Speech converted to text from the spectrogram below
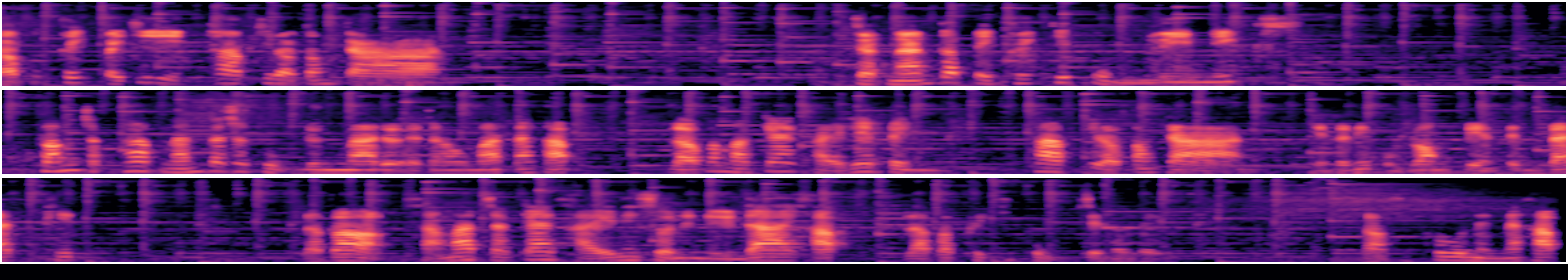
เราก็คลิกไปที่ภาพที่เราต้องการ จากนั้นก็ไปคลิกที่ปุ่ม Remix พร้อมจากภาพนั้นก็จะถูกดึงมาโดยอัตโนมัตินะครับ เราก็มาแก้ไขให้เป็นภาพที่เราต้องการ อย่างตอนนี้ผมลองเปลี่ยนเป็น Brad Pitt แล้วก็สามารถจะแก้ไขในส่วนอื่น ๆ ได้ครับ แล้วก็คลิกที่ปุ่ม Generate รอสักครู่หนึ่งนะครับ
